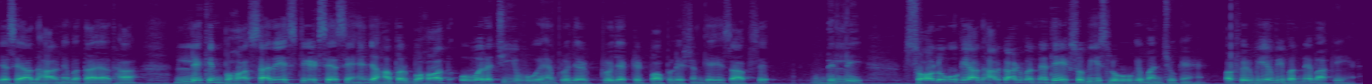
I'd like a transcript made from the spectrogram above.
जैसे आधार ने बताया था। लेकिन बहुत सारे स्टेट्स ऐसे हैं जहाँ पर बहुत ओवर अचीव हुए हैं प्रोजेक्ट प्रोजेक्टेड पॉपुलेशन के हिसाब से। दिल्ली 100 लोगों के आधार कार्ड बनने थे 120 लोगों के बन चुके हैं, और फिर भी अभी बनने बाकी हैं।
